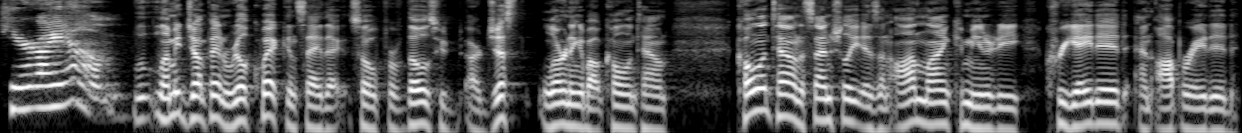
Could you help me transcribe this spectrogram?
here I am. Let me jump in real quick and say that. So, for those who are just learning about Town, Town essentially is an online community created and operated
